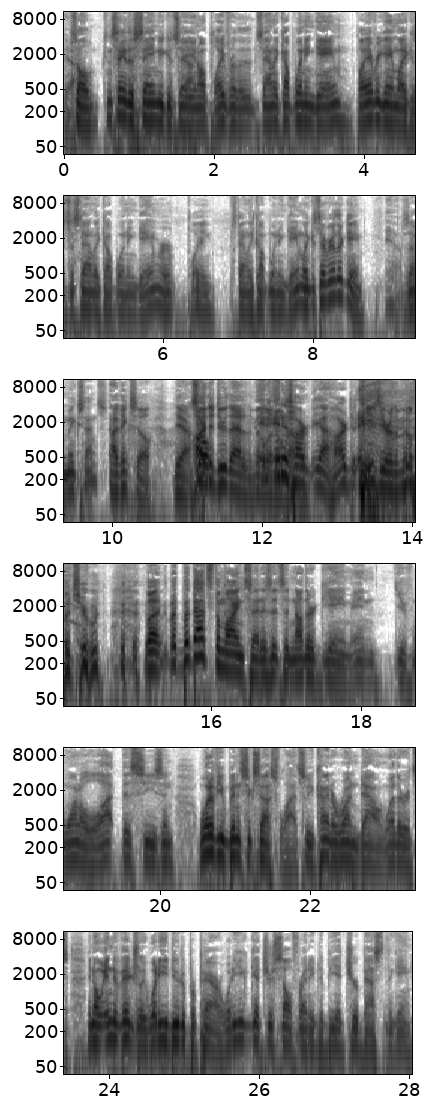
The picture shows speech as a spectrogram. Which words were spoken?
yeah. So can say the same. You could say, Yeah. you know, play for the Stanley Cup winning game. Play every game like it's a Stanley Cup winning game, or play Stanley Cup winning game like it's every other game. Yeah. Does that make sense? I think so. Yeah, So- hard to do that in the middle. It- of it is hard. Yeah, hard. To, Easier in the middle of June. but but but that's the mindset. Is it's another game, and you've won a lot this season. What have you been successful at? So you kind of run down whether it's you know individually. What do you do to prepare? What do you get yourself ready to be at your best in the game?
